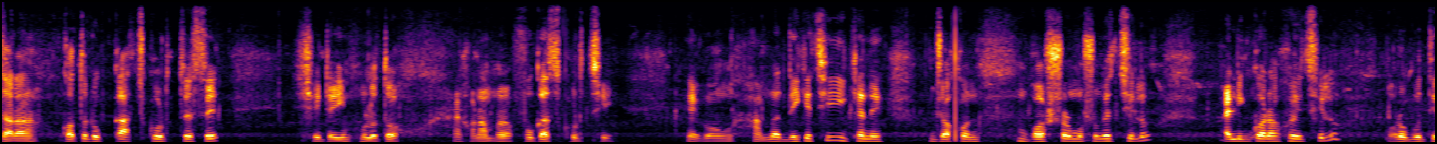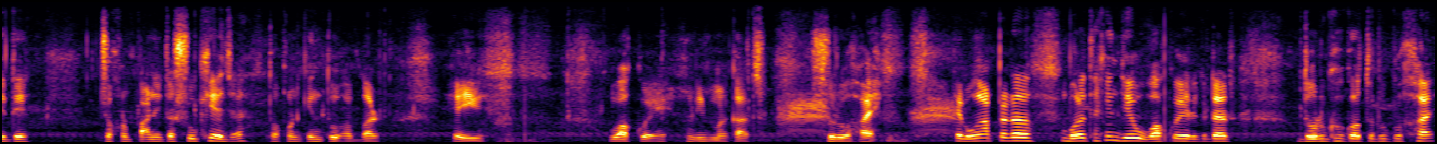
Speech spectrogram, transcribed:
তারা কতটুকু কাজ করতেছে, সেটাই মূলত এখন আমরা ফোকাস করছি। এবং আমরা দেখেছি এখানে যখন বর্ষার মৌসুমের ছিল পাইলিং করা হয়েছিল, পরবর্তীতে যখন পানিটা শুকিয়ে যায়, তখন কিন্তু আবার এই ওয়াকওয়ে নির্মাণ কাজ শুরু হয়। এবং আপনারা বলে থাকেন যে ওয়াকওয়েটার দৈর্ঘ্য কতটুকু হয়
